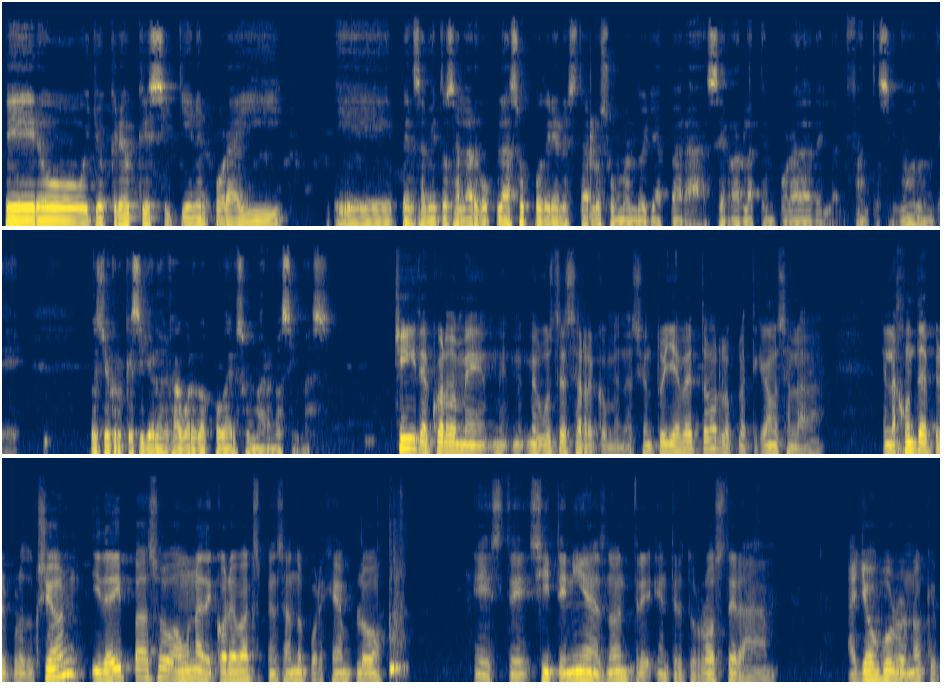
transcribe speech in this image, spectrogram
pero yo creo que si tienen por ahí eh, pensamientos a largo plazo, podrían estarlo sumando ya para cerrar la temporada del Fantasy, ¿no? Donde, pues yo creo que si Jordan Howard va a poder sumar más y más. Sí, de acuerdo, me, me, gusta esa recomendación tuya, Beto, lo platicamos en la, en la junta de preproducción y de ahí paso a una de corebacks pensando, por ejemplo, este, si tenías, ¿no? Entre, entre tu roster a, a Joe Burrow, ¿no? Que,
